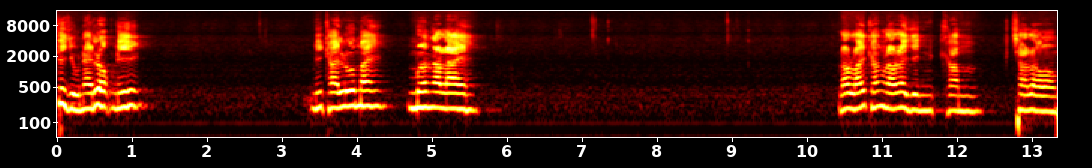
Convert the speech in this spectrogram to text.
ที่อยู่ในโลกนี้ มีใครรู้ไหมเมืองอะไร เราหลายครั้งเราได้ยินคำชาลอม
